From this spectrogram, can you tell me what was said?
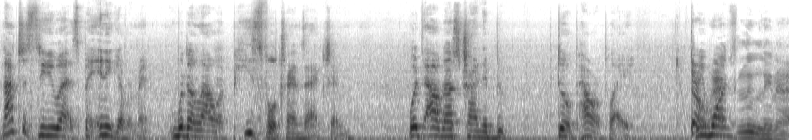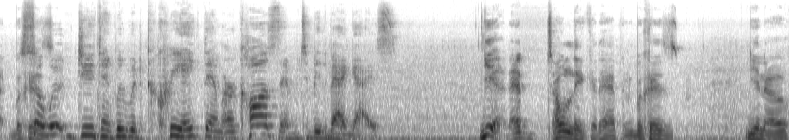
Not just the U.S., but any government would allow a peaceful transaction without us trying to b- do a power play. No, We want- absolutely not. Because So, do you think we would create them or cause them to be the bad guys? Yeah, that totally could happen because, you know,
